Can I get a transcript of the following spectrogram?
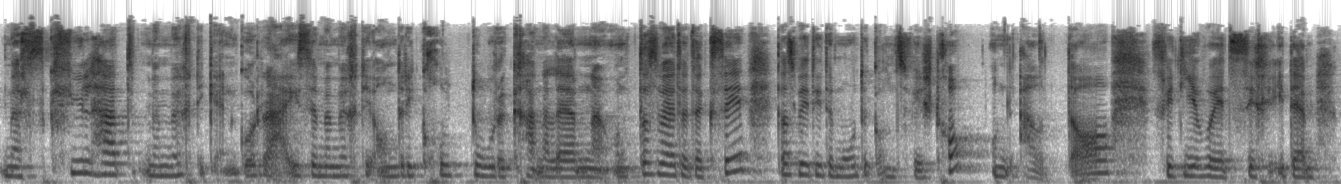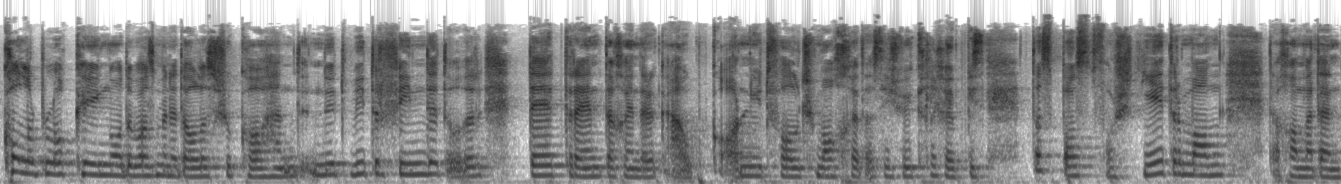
man das Gefühl hat, man möchte gerne reisen, man möchte andere Kulturen kennenlernen. Und das werden ihr sehen, das wird in der Mode ganz fest kommen. Und auch da, für die, die jetzt sich in dem Colorblocking oder was wir nicht alles schon haben, nicht wiederfinden, oder der Trend, da könnt ihr auch gar nichts falsch machen. Das ist wirklich etwas, das passt fast jedermann. Da kann man dann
